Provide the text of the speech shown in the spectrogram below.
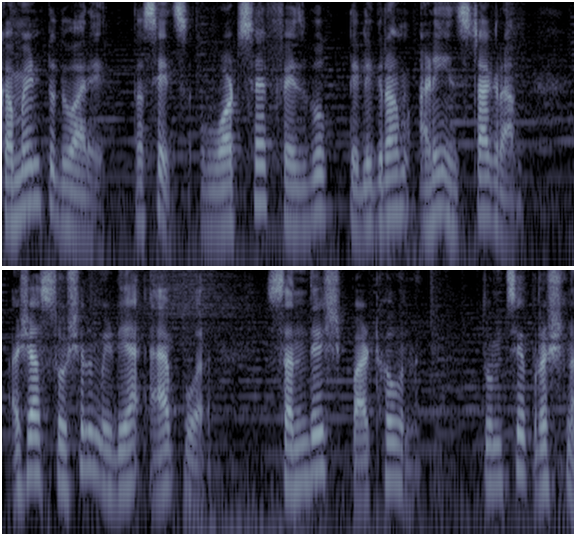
कमेंटद्वारे तसेच व्हॉट्सॲप फेसबुक टेलिग्राम आणि इंस्टाग्राम अशा सोशल मीडिया ॲपवर संदेश पाठवून तुमचे प्रश्न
